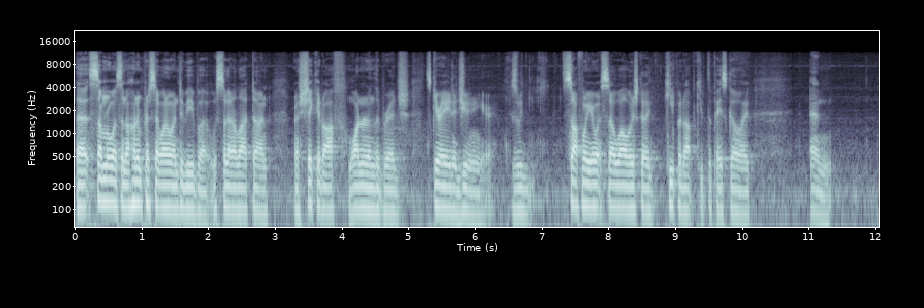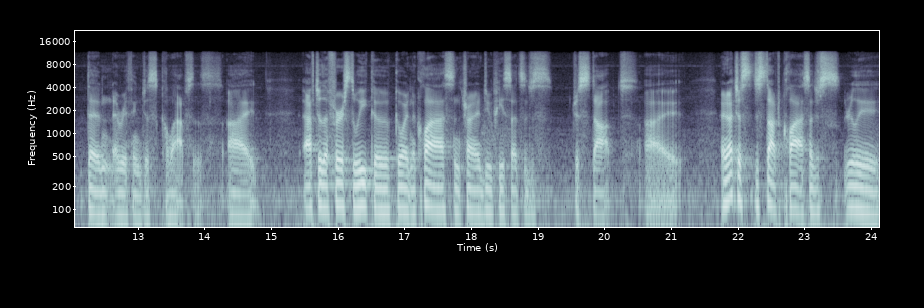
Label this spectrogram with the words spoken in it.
that summer wasn't 100% what I wanted to be, but we still got a lot done. We're gonna shake it off, water under the bridge. Let's get ready to junior year because we sophomore year went so well. We're just gonna keep it up, keep the pace going, and then everything just collapses. I, after the first week of going to class and trying to do P sets, it just just stopped. I, and not just, just stopped class, I just really,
